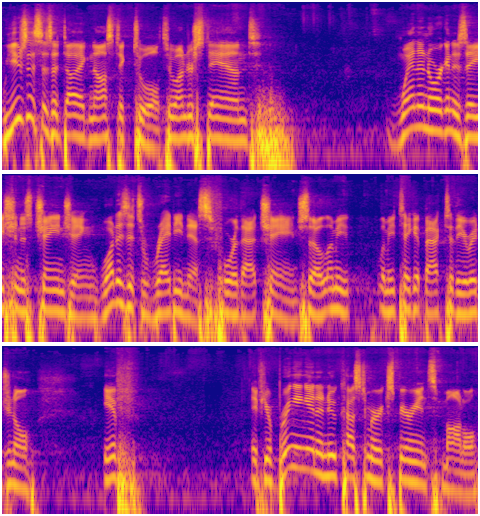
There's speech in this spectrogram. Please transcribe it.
We use this as a diagnostic tool to understand when an organization is changing, what is its readiness for that change? So let me, let me take it back to the original. If if you're bringing in a new customer experience model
